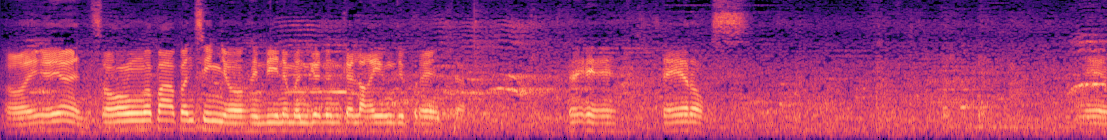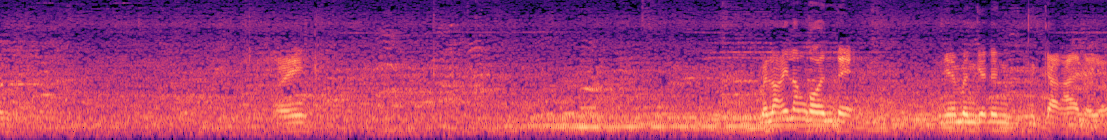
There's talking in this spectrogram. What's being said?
Okay, ayan. So kung mapapansin nyo, hindi naman ganun kalaki yung diferensya. Eh, sa Aerox. Ayan. Okay. Malaki lang konti. Hindi naman ganun nagkakalayo.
